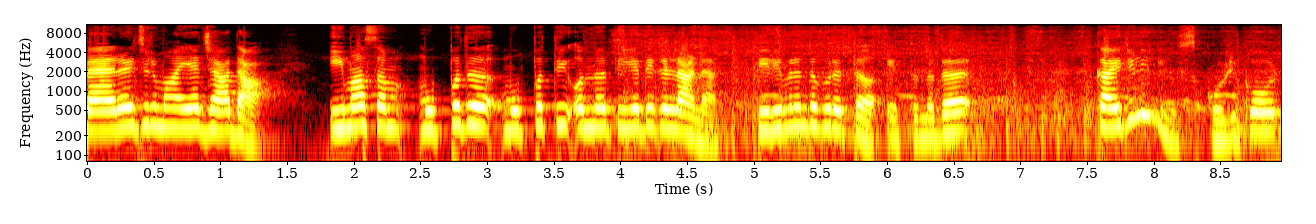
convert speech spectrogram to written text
മാനേജറുമായ ജാഥ ഈ മാസം മുപ്പത് മുപ്പത്തി ഒന്ന് തീയതികളിലാണ് തിരുവനന്തപുരത്ത് എത്തുന്നത്. കൈരളി ന്യൂസ് കോഴിക്കോട്.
